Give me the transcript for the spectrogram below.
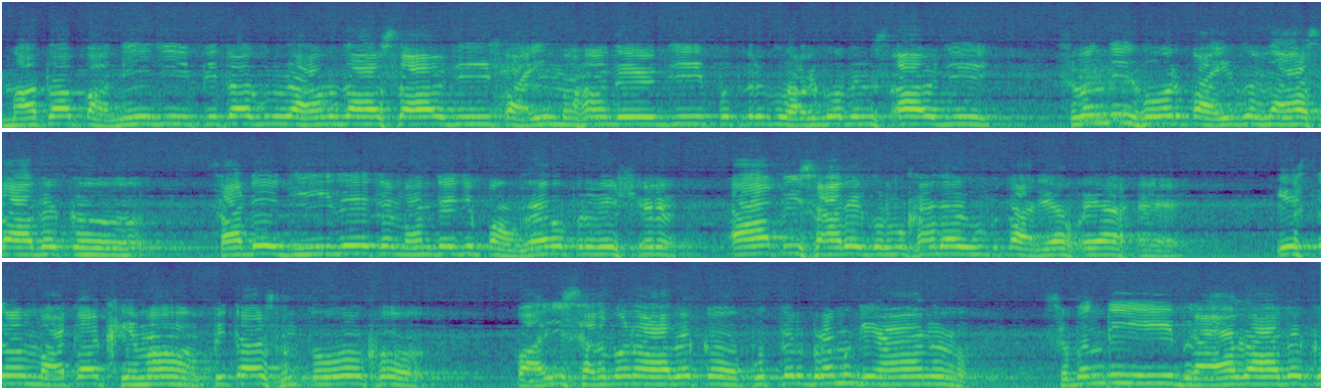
ਮਾਤਾ ਭਾਨੀ ਜੀ, ਪਿਤਾ ਗੁਰੂ ਰਾਮਦਾਸ ਸਾਹਿਬ ਜੀ, ਭਾਈ ਮਹਾਦੇਵ ਜੀ, ਪੁੱਤਰ ਗੁਰੂ ਹਰਗੋਬਿੰਦ ਸਾਹਿਬ ਜੀ, ਸੰਬੰਧੀ ਹੋਰ ਭਾਈ ਗੁਰਦਾਸ ਆਦਿਕ ਸਾਡੇ ਜੀ ਦੇ ਤੇ ਮਨ ਦੇ 'ਚ ਪਾਉਂਦਾ ਉਹ ਪਰਮੇਸ਼ਰ, ਆਪ ਹੀ ਸਾਰੇ ਗੁਰਮੁਖਾਂ ਦਾ ਰੂਪ ਧਾਰਿਆ ਹੋਇਆ ਹੈ। ਇਸ ਤਰ੍ਹਾਂ ਮਾਤਾ ਖਿਮਾ, ਪਿਤਾ ਸੰਤੋਖ, ਭਾਈ ਸਰਵਣ ਆਦਿਕ, ਪੁੱਤਰ ਬ੍ਰਹਮ ਗਿਆਨ, ਸੰਬੰਧੀ ਬਰਾਗ ਆਦਿਕ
